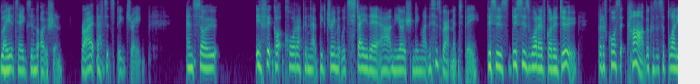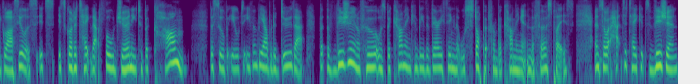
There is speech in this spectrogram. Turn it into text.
lay its eggs in the ocean, right? That's its big dream. And so if it got caught up in that big dream, it would stay there out in the ocean, being like, this is where I'm meant to be. This is this is what I've got to do. But of course it can't because it's a bloody glass eel. It's it's, it's got to take that full journey to become the silver eel to even be able to do that. But the vision of who it was becoming can be the very thing that will stop it from becoming it in the first place. And so it had to take its vision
